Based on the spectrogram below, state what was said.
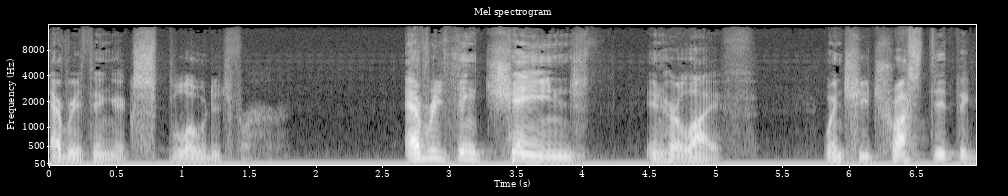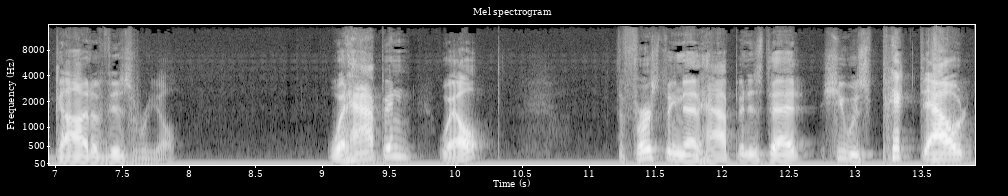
everything exploded for her. Everything changed in her life when she trusted the God of Israel. What happened? Well, the first thing that happened is that she was picked out,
